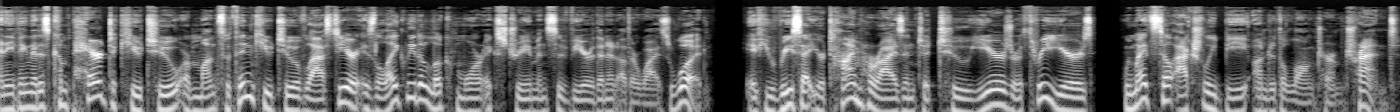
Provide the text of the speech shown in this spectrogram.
Anything that is compared to Q2 or months within Q2 of last year is likely to look more extreme and severe than it otherwise would. If you reset your time horizon to two years or three years, we might still actually be under the long term trend.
